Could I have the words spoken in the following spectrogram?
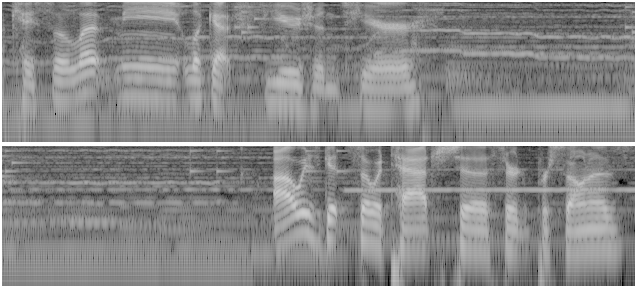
Okay, so let me look at fusions here. I always get so attached to certain personas,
